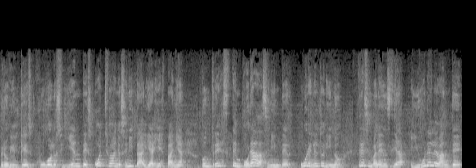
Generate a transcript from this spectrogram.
Pero Vilques jugó los siguientes ocho años en Italia y España con tres temporadas en Inter, una en el Torino, tres en Valencia y una en Levante,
